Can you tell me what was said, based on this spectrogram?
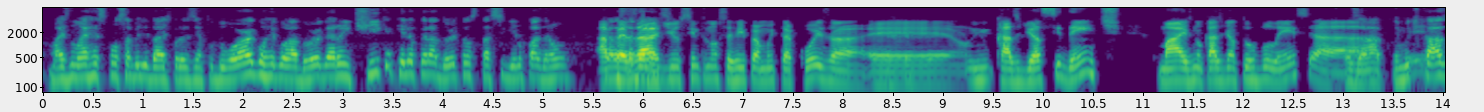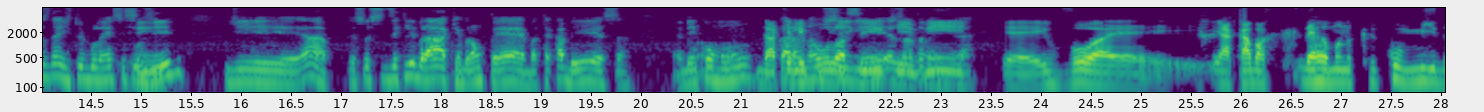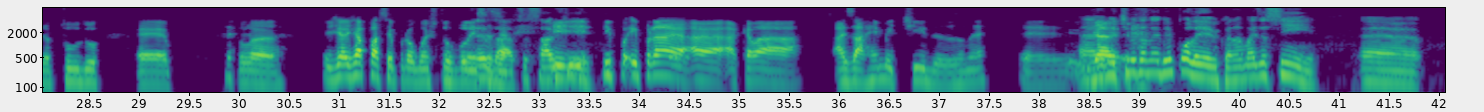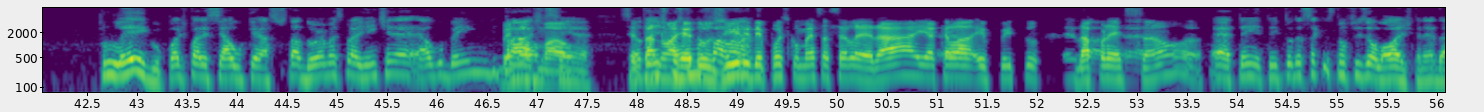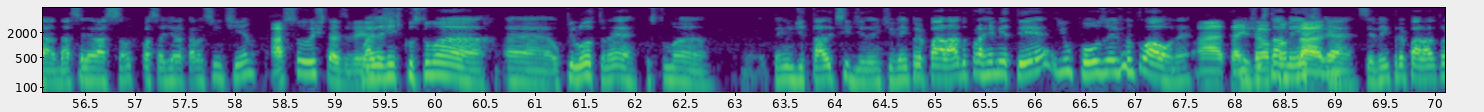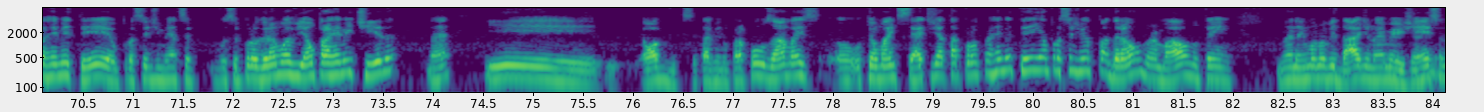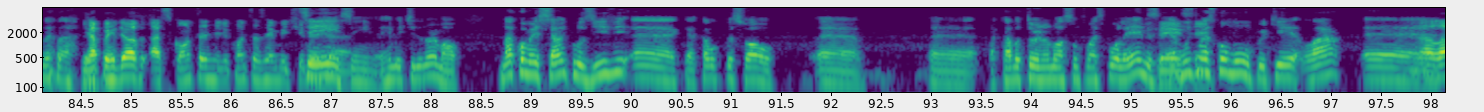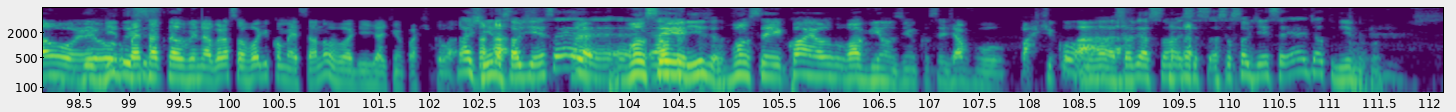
mas não é responsabilidade, por exemplo, do órgão regulador garantir que aquele operador está tá seguindo o padrão Apesar de o cinto não servir para muita coisa, é, em caso de acidente, mas no caso de uma turbulência. Exato, tem muitos é... casos né, de turbulência, inclusive. Sim. de ah, pessoa se desequilibrar, quebrar um pé, bater a cabeça. É bem comum. Dar aquele pulo seguir, assim, que vem- é. é, e voa é, e acaba derramando comida, tudo. É, pela... Eu Já, já passei por algumas turbulências. assim. Exato, você sabe E, que e, e, para aquela as arremetidas, né? É, a já- arremetida também é bem polêmica, né? Mas assim, é, pro leigo pode parecer algo que é assustador, mas pra gente é, é algo bem de Bem normal. assim, é. Você Então, tá a gente numa reduzida e depois começa a acelerar e aquele efeito da Exato, pressão É, É, tem, tem toda essa questão fisiológica, né? Da, da aceleração que o passageiro acaba sentindo. assusta às vezes. Mas a gente costuma. é, o piloto, né? Costuma. Tem um ditado que se diz: a gente vem preparado para remeter e o pouso é eventual, né? Ah, tá. E Então é justamente, é, você vem preparado para remeter, o procedimento, você, você programa o avião para arremetida, né? E é óbvio que você está vindo para pousar, mas o, teu mindset já está pronto para remeter e é um procedimento padrão, normal, não tem não é nenhuma novidade, não é emergência, não é nada. Já perdeu as contas de quantas remetidas? Sim, já? sim, é remetida normal. Na comercial, inclusive, é, que acaba que o pessoal é, é, acaba tornando o assunto mais polêmico, Sim, é muito sim. mais comum, porque lá. É, Ah, lá o, eu- o a pessoal esses- que tá ouvindo agora só vou de comercial, não vou de jatinho particular. Imagina, essa audiência é, é- é Você- alto nível. Você, qual é o, o aviãozinho que você já voou? Particular. Não, essa aviação, essa, essa audiência é de alto nível. pô.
